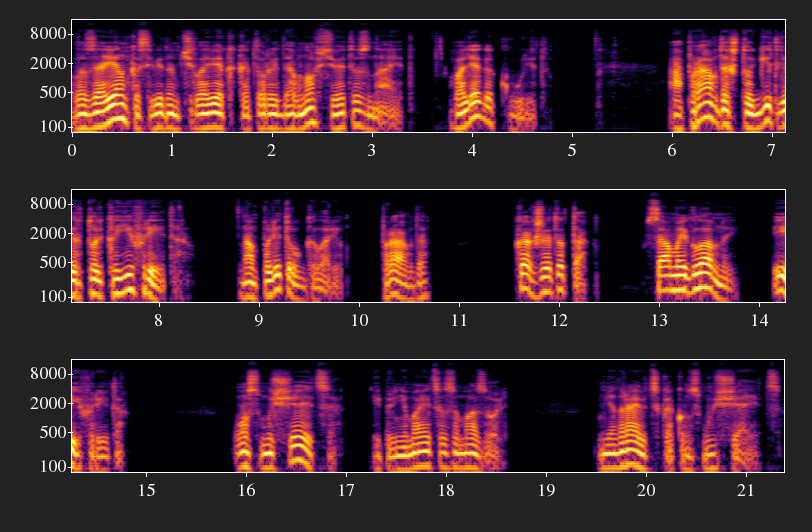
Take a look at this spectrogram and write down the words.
Лазаренко с видом человека, который давно все это знает. Валега курит. А правда, что Гитлер только ефрейтор? Нам политрук говорил. Правда. Как же это так? Самый главный и ефрейтор. Он смущается и принимается за мозоль. Мне нравится, как он смущается.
